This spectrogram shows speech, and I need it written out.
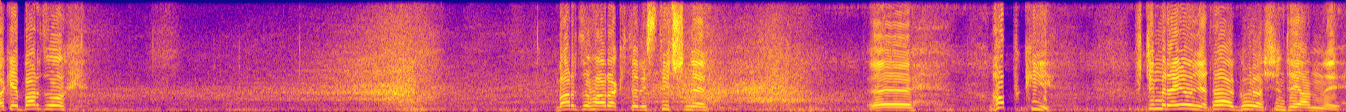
Takie bardzo bardzo charakterystyczne e, hopki w tym rejonie, tak, Góra Świętej Anny.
